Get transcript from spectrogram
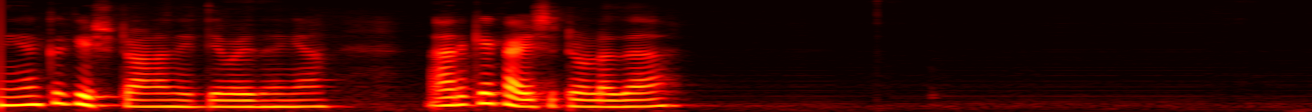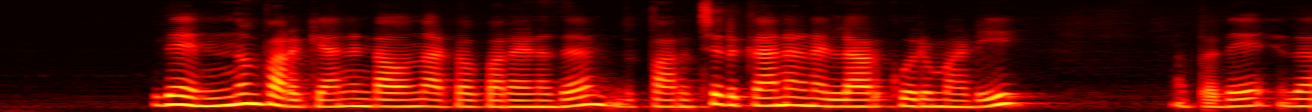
നിങ്ങൾക്കൊക്കെ ഇഷ്ടമാണോ നിത്യവഴുതനങ്ങ? ആരൊക്കെ കഴിച്ചിട്ടുള്ളത്? ഇതെന്നും പറിക്കാനുണ്ടാവുന്ന പറിക്കാനുണ്ടാവും കേട്ടോ പറയണത് പറിച്ചെടുക്കാനാണ് എല്ലാവർക്കും ഒരു മടി. അപ്പോൾ അതേ ഇത്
